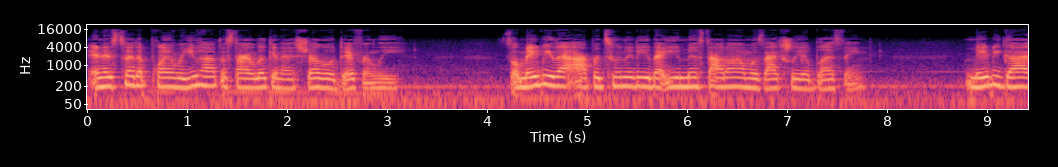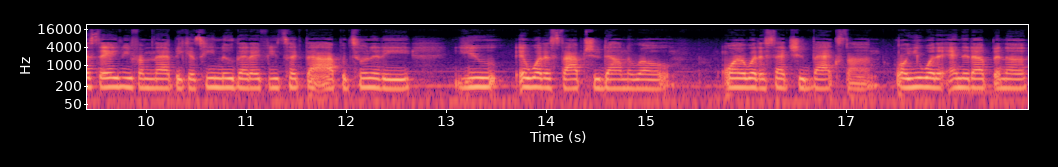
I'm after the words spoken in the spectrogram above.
And it's to the point where you have to start looking at struggle differently. So maybe that opportunity that you missed out on was actually a blessing. Maybe God saved you from that because he knew that if you took that opportunity, you it would have stopped you down the road or it would have set you back some or you would have ended up in a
